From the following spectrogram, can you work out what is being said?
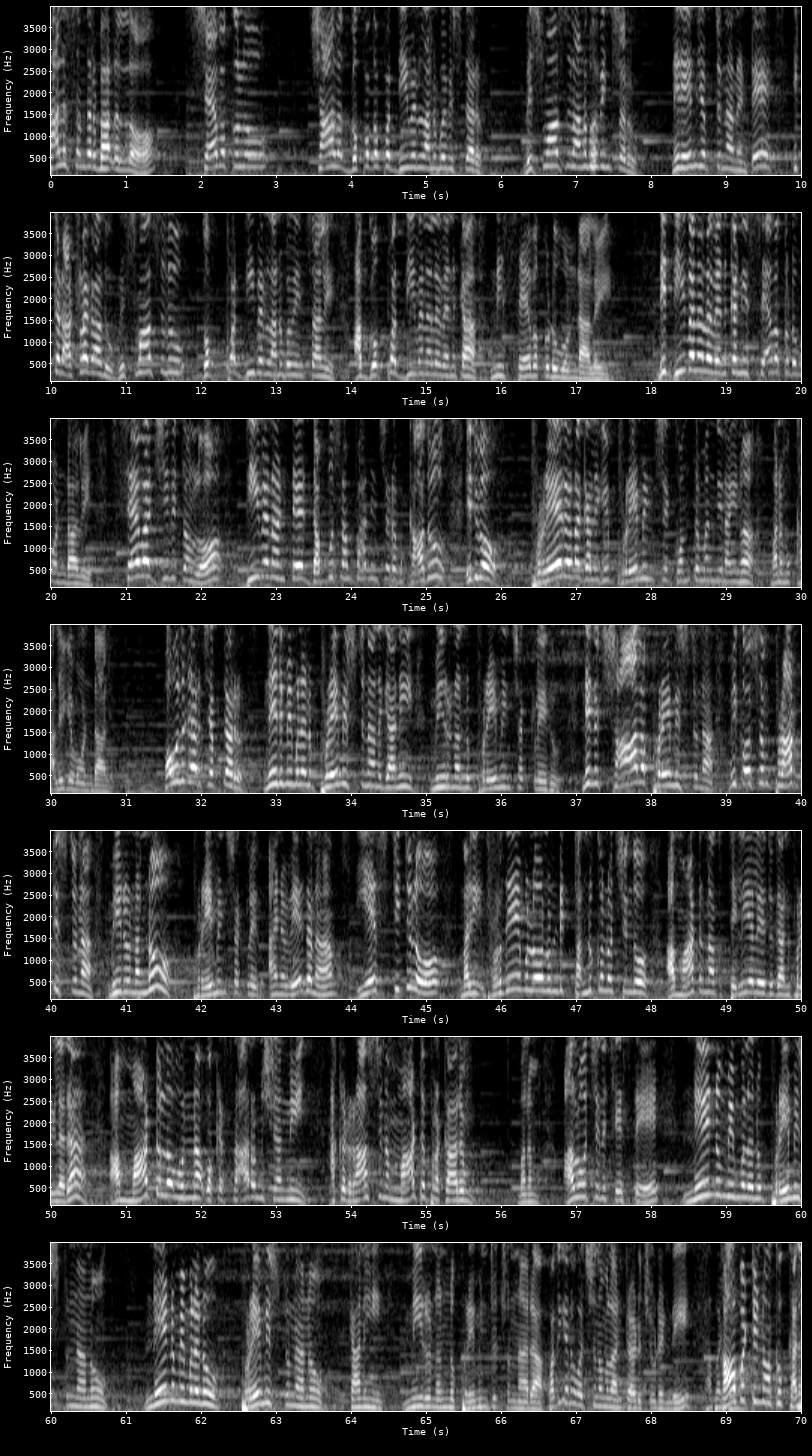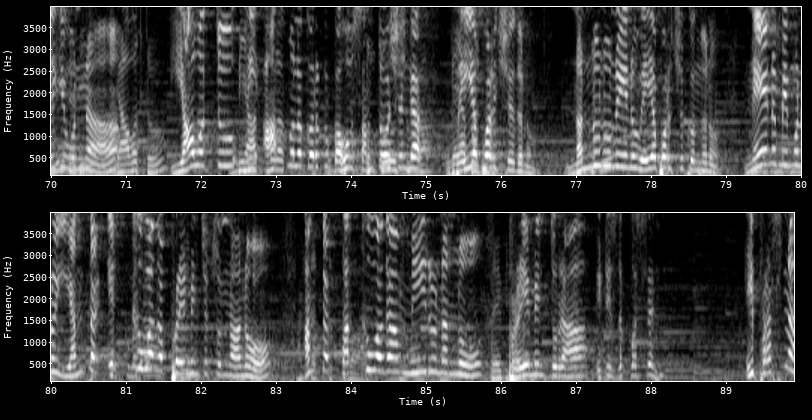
చాలా సందర్భాలలో సేవకులు చాలా గొప్ప గొప్ప దీవెనలు అనుభవిస్తారు విశ్వాసులు అనుభవించరు. నేనేం చెప్తున్నానంటే ఇక్కడ అట్లా కాదు విశ్వాసులు గొప్ప దీవెనలు అనుభవించాలి. ఆ గొప్ప దీవెనల వెనుక నీ సేవకుడు ఉండాలి. నీ దీవెనల వెనుక నీ సేవకుడు ఉండాలి. సేవ జీవితంలో దీవెన అంటే డబ్బు సంపాదించడం కాదు. ఇదిగో ప్రేరణ కలిగి ప్రేమించే కొంతమందినైనా మనము కలిగి ఉండాలి. పౌలు గారు చెప్తారు నేను మిమ్మల్ని ప్రేమిస్తున్నాను కానీ మీరు నన్ను ప్రేమించట్లేదు. నేను చాలా ప్రేమిస్తున్నా మీకోసం ప్రార్థిస్తున్నా మీరు నన్ను ప్రేమించట్లేదు. ఆయన వేదన ఏ స్థితిలో మరి హృదయంలో నుండి తన్నుకొని వచ్చిందో ఆ మాట నాకు తెలియలేదు కానీ ప్రియులరా ఆ మాటలో ఉన్న ఒక సారాంశాన్ని అక్కడ రాసిన మాట ప్రకారం మనం ఆలోచన చేస్తే నేను మిమ్మలను ప్రేమిస్తున్నాను నేను మిమ్మలను ప్రేమిస్తున్నాను కానీ మీరు నన్ను ప్రేమించుచున్నారా? పదిహేను వచనములు అంటాడు చూడండి. కాబట్టి నాకు కలిగి ఉన్న యావత్తు యావత్తు మీ ఆత్మల- కొరకు బహు సంతోషంగా సంతోషంగా వేయపరచెదను నన్నును నేను వేయపరుచుకుందును నేను మిమ్మను ఎంత ఎక్కువగా ప్రేమించుచున్నానో అంత తక్కువగా మీరు నన్ను ప్రేమింతురా? ఇట్ ఈస్ ద క్వశ్చన్ ఈ ప్రశ్న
